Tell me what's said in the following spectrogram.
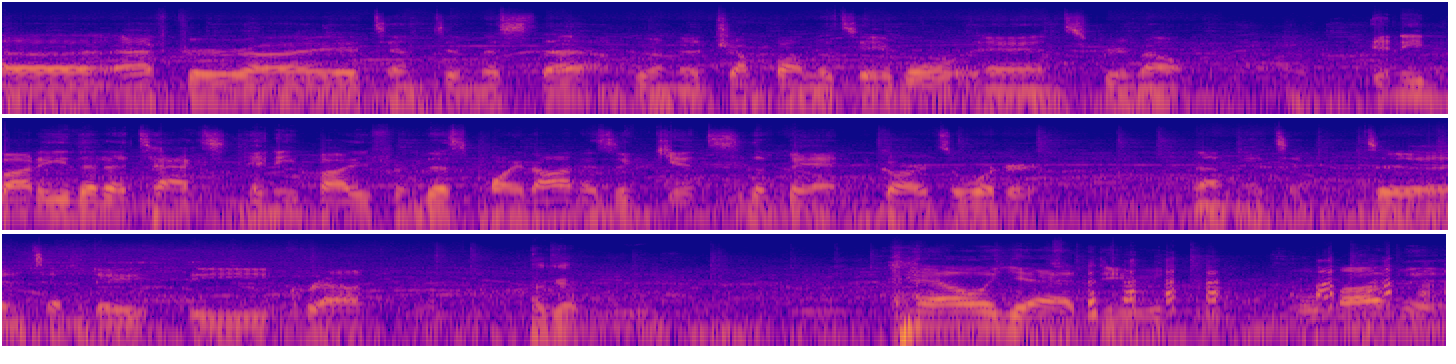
Uh, after I attempt to miss that, I'm going to jump on the table and scream out, "Anybody that attacks anybody from this point on is against the vanguard's order." And I'm going to attempt to intimidate the crowd. Okay. Hell yeah, dude! Love it.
